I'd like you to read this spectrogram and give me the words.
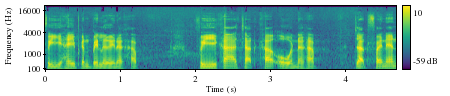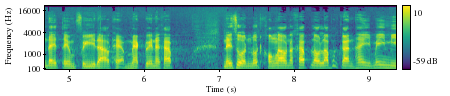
ฟรีให้กันไปเลยนะครับ ฟรีค่าจัดค่าโอนนะครับ จัดไฟแนนซ์ได้เต็มฟรีดาวแถมแม็กด้วยนะครับ ในส่วนรถของเรานะครับ เรารับประกันให้ไม่มี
